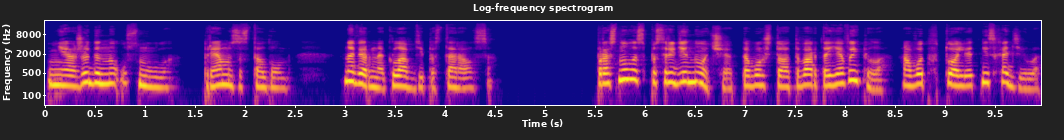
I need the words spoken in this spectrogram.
неожиданно уснула, прямо за столом. Наверное, Клавдий постарался. Проснулась посреди ночи от того, что отвар-то я выпила, а вот в туалет не сходила,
